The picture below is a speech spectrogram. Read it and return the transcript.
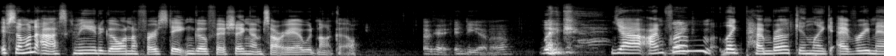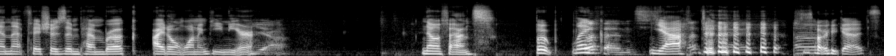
If someone asked me to go on a first date and go fishing, I'm sorry, I would not go. Okay, Indiana. Like Yeah, I'm from like, Pembroke, and like every man that fishes in Pembroke, I don't want to be near. yeah. No offense, but like, Offense. yeah. Okay. sorry, um, guys.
